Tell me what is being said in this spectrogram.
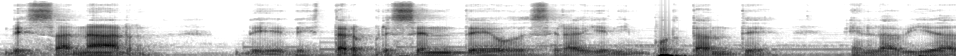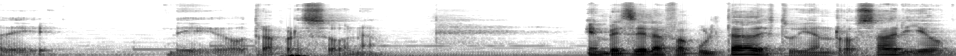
de sanar, de, estar presente o de ser alguien importante en la vida de, otra persona. Empecé la facultad, estudié en Rosario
